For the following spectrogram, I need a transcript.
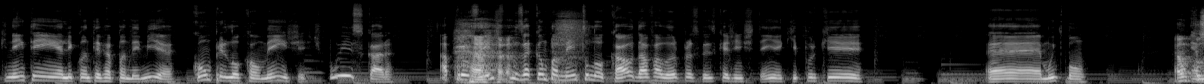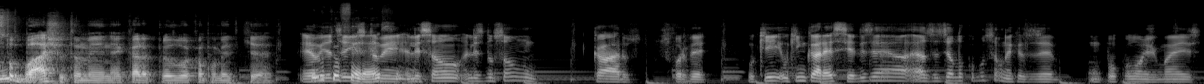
Que nem tem ali quando teve a pandemia. Compre localmente. Tipo isso, cara. Aproveite os acampamentos local, dá valor para as coisas que a gente tem aqui, porque é muito bom. É um é custo baixo também, né, cara, pelo acampamento que é. Eu ia dizer oferece, isso também. Eles são, eles não são caros, se for ver. O que, o que encarece eles é, é às vezes é a locomoção, né? Que às vezes é um pouco longe, mas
